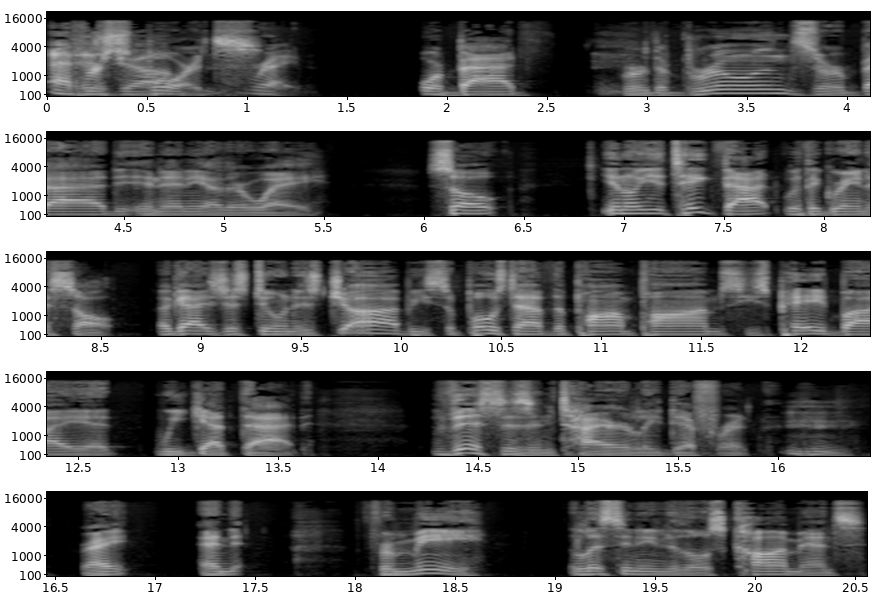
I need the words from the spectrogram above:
at for job. sports. right? or bad for the Bruins or bad in any other way. So, you know, you take that with a grain of salt. A guy's just doing his job. He's supposed to have the pom poms. He's paid by it. We get that. This is entirely different, right? And for me, listening to those comments,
